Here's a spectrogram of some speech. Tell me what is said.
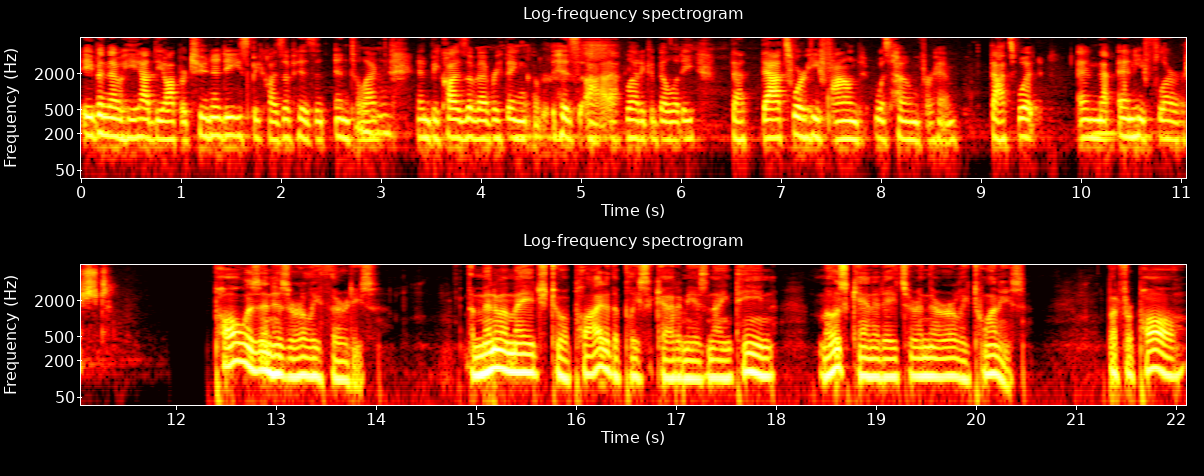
Even though he had the opportunities because of his intellect mm-hmm. and because of everything, his uh, athletic ability, that that's where he found was home for him. That's what, and that, and he flourished. Paul was in his early 30s the minimum age to apply to the police academy is 19. Most candidates are in their early 20s. But for Paul,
